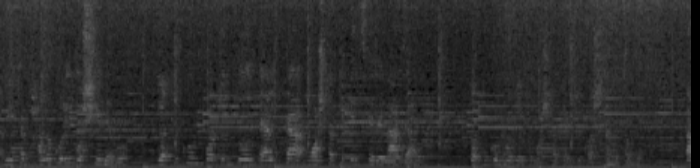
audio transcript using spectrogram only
আমি এটা ভালো করে কষিয়ে নেব। যতক্ষণ পর্যন্ত তেলটা মশলা থেকে ছেড়ে না যায়, ততক্ষণ পর্যন্ত মশলাটা একটু কষাতে হবে। তা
